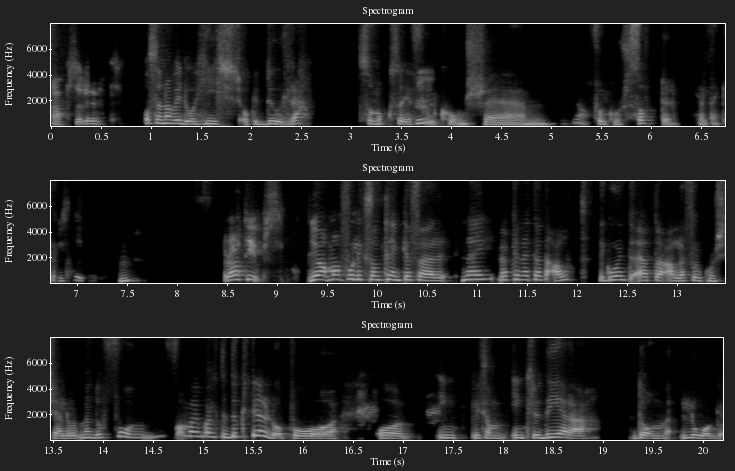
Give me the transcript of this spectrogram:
Absolut. Och sen har vi då hirs och durra som också är mm. fullkorns, äh, ja, fullkornssorter helt enkelt. Mm. Bra tips. Ja, man får liksom tänka så här, nej, jag kan inte äta allt. Det går inte att äta alla fullkornskällor, men då får, får man vara lite duktigare då på att in, liksom, inkludera de låg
